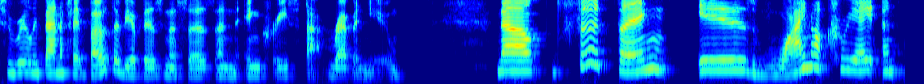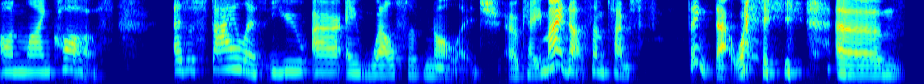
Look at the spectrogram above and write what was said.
to really benefit both of your businesses and increase that revenue. Now, third thing is why not create an online course? As a stylist, you are a wealth of knowledge. Okay. You might not sometimes think that way. um,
